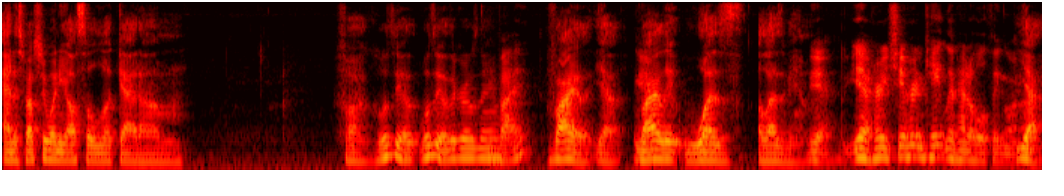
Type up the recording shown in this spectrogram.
And especially when you also look at um fuck, what was the oth- what was the other girl's name? Violet. Violet, yeah. Violet was a lesbian. Yeah. Yeah. Her, she, her and Caitlyn had a whole thing going on. Yeah,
